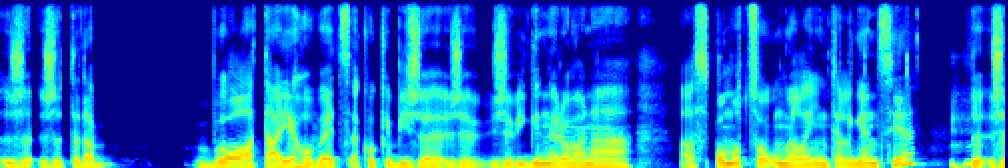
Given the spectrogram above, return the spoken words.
že, že teda bola tá jeho vec ako keby, že, že, že vygenerovaná s pomocou umelej inteligencie, mm-hmm. že, že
